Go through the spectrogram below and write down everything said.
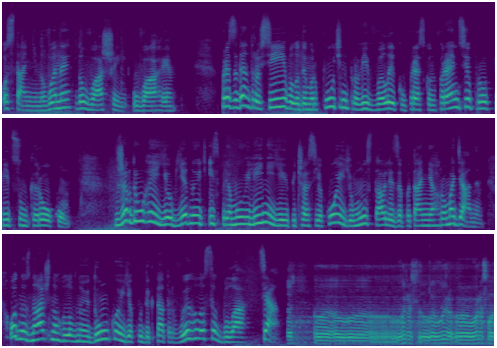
Останні новини до вашої уваги. Президент Росії Володимир Путін провів велику прес-конференцію про підсумки року. Вже вдруге її об'єднують із прямою лінією, під час якої йому ставлять запитання громадяни. Однозначно, головною думкою, яку диктатор виголосив, була ця: э, выросли, вы- выросло,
